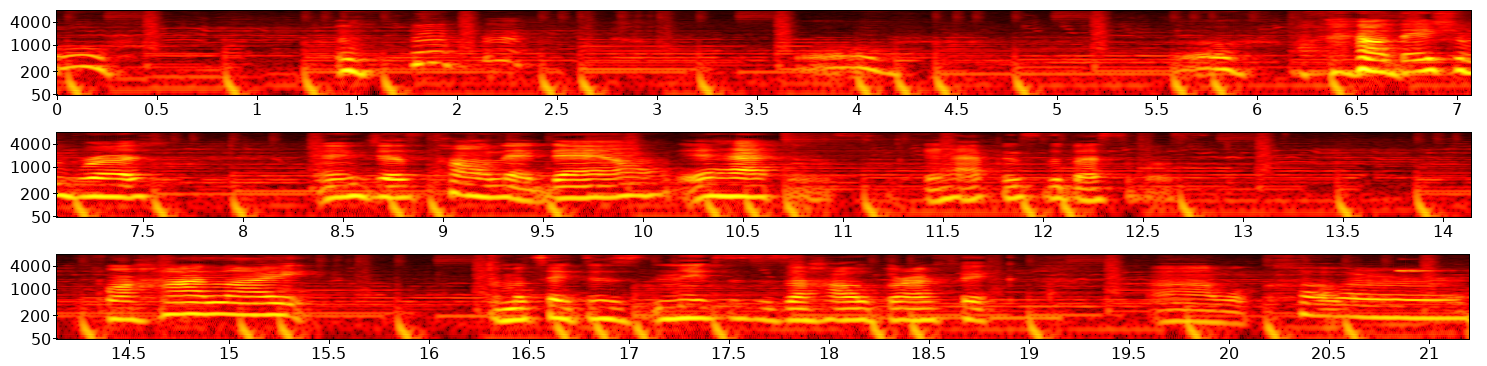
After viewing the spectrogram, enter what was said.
Ooh. Ooh. Ooh. Foundation brush and just tone that down. It happens. It happens to the best of us. For highlight, I'm gonna take this NYX. This is a holographic, uh, what color?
